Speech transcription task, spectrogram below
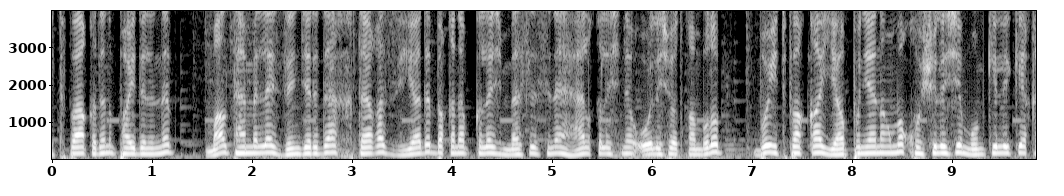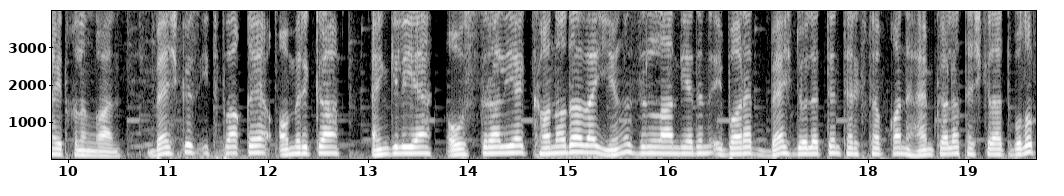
ittifoqidan foydalanib mol ta'minlash zanjirida xitoyga ziyoda biqinib qilish masalasini hal qilishni o'ylashayotgan bo'lib bu ittifoqqa yaponiyaningmi qo'shilishi mumkinligi qayd qilingan. Besh ko'z ittifoqi amerika angliya avstraliya kanada va yangi zelandiyadan iborat besh davlatdan tarkib topgan hamkorlik tashkiloti bo'lib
